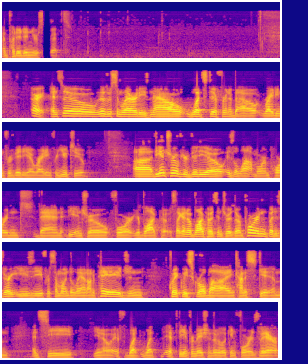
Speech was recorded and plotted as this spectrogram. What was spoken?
and put it in your script. All right, and so those are similarities. Now, what's different about writing for video, writing for YouTube? Uh, the intro of your video is a lot more important than the intro for your blog post. Like I know blog post intros are important, but it's very easy for someone to land on a page and quickly scroll by and kind of skim and see you know, if, what, what, if the information they're looking for is there.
